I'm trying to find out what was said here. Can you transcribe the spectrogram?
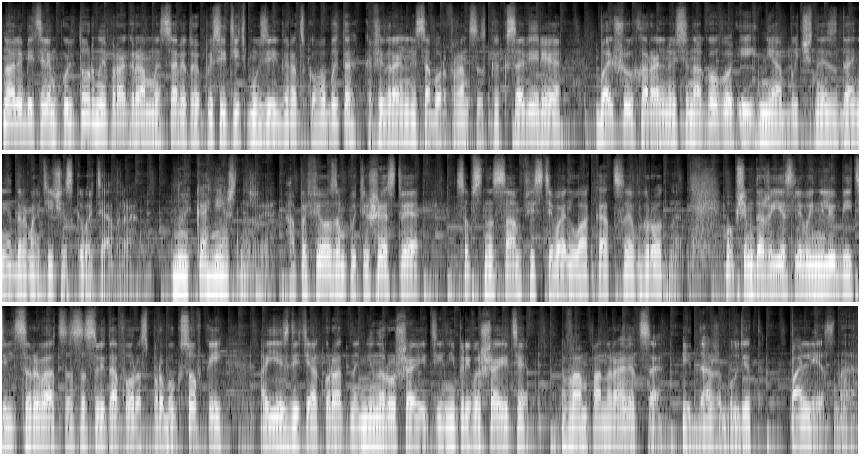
Ну а любителям культурной программы советую посетить музей городского быта, кафедральный собор Франциска Ксаверия, большую хоральную синагогу и необычное здание драматического театра. Ну и, конечно же, апофеозом путешествия, собственно, сам фестиваль «Локация» в Гродно. В общем, даже если вы не любитель срываться со светофора с пробуксовкой, а ездите аккуратно, не нарушаете и не превышаете, вам понравится и даже будет полезно.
